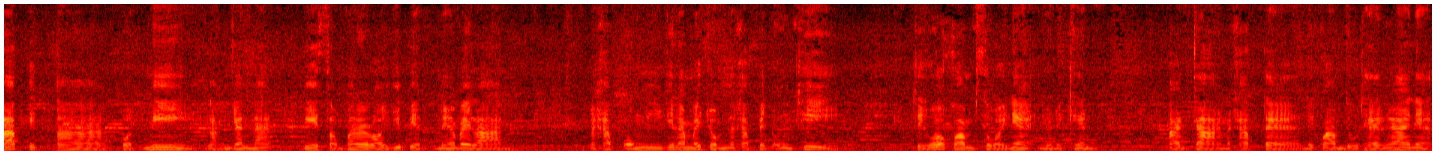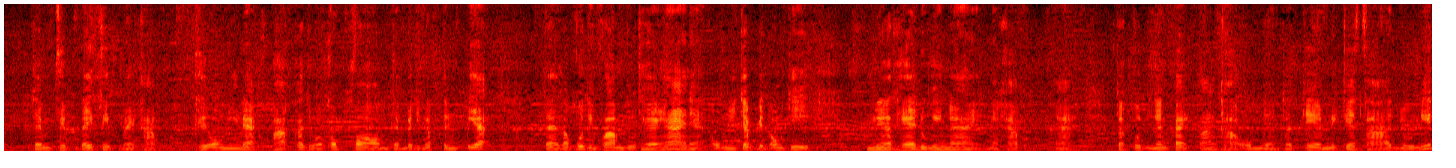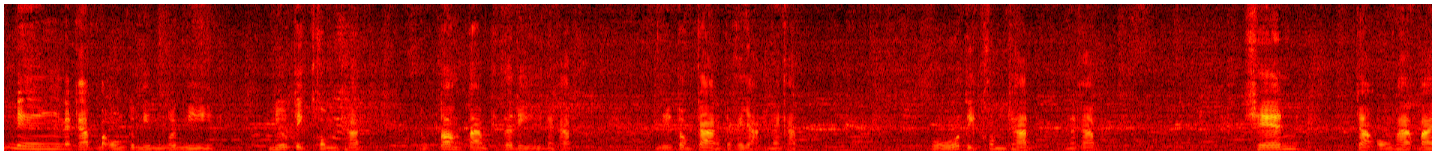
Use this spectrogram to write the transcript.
ระปิดตาปลดหนี้หลังยันนะ ปี2521 เนื้อใบลานนะครับ องค์นี้ที่นำให้ชมนะครับ เป็นองค์ที่ ถือว่าความสวยเนี่ยอยู่ในเกณฑ์ปานกลางนะครับ แต่ในความดูแทงง่ายเนี่ยเต็ม 10 ได้ 10 เลยครับ คือองค์นี้เนี่ยพระก็ถือว่าครบฟอร์ม แต่ไม่ถึงกับตึงเปี้ย แต่เราพูดถึงความดูแท้ง่ายเนี่ย องค์นี้จะเป็นองค์ที่เนื้อแท้ดูง่าย ๆนะครับอ่า ตะกุดเงินแปลกตั้งขาวอมเหลืองชัดเจนมีเกษาอยู่นิดนึงนะครับบางองค์ก็มีมันก็มีนิ้วติดคมชัด ถูกต้องตามทฤษฎีนะครับ นิ้วตรงกลางจะขยักนะครับโหติดคมชัดนะครับ เชนจากองค์พระใบ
